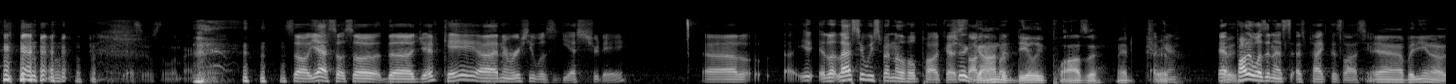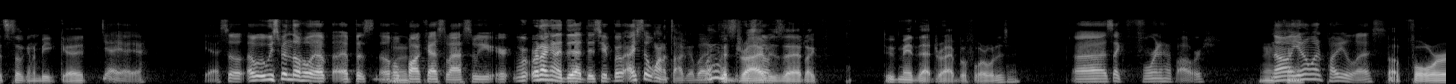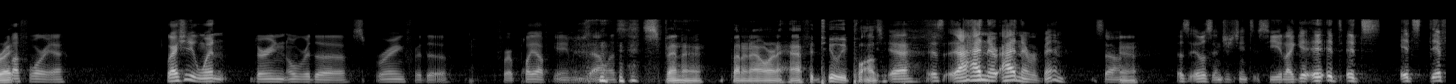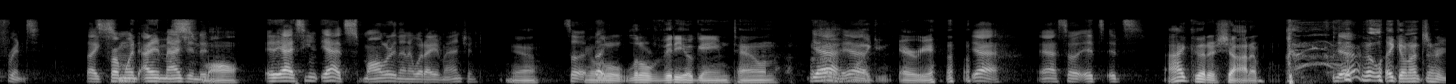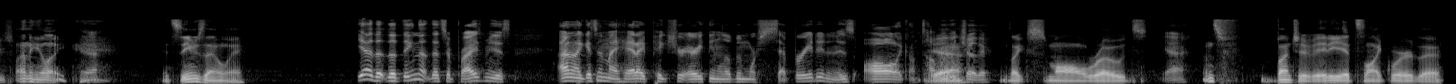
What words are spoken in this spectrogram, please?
Yes, it was the one. right. so yeah, so so the JFK uh, anniversary was yesterday. Uh, it, last year we spent the whole podcast Should have gone to about. Dealey Plaza. Made a trip. Okay. Yeah, it probably wasn't as, as packed as last year. Yeah, but you know it's still gonna be good. yeah, yeah, yeah. Yeah, so uh, we spent the whole ep- episode, the whole Uh, podcast last week. Er, We're we're not gonna do that this year, but I still want to talk about What it. kind of 'cause drive it's is that? Like, we've made that drive before. What is it? Uh, it's like four and a half hours. No, Okay. you know what? Probably less. About four, right? About four, yeah. We actually went during over the spring for the for a playoff game in Dallas. Spent a, about an hour and a half at Dealey Plaza. Yeah, it's, I had never I had never been, so Yeah. it, was, it was interesting to see. Like it, it, it it's it's different, like from what I imagined Small. It. Yeah, it seemed, yeah, it's smaller than what I imagined. Yeah. So Like a like, little little video game town. Yeah, uh, yeah. Like area. yeah, yeah. So it's it's I could have shot him. Yeah? like I'm not trying to be funny. Like yeah it seems that way. yeah. The the thing that, that surprised me is. I don't know. I guess in my head, I picture everything a little bit more separated, and it's all like on top yeah. of each other. Like small roads. Yeah, It's a bunch of idiots. Like where the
